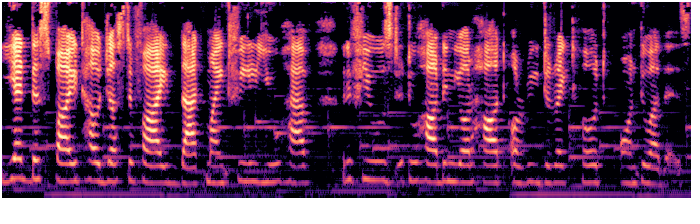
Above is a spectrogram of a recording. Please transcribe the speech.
Yet, despite how justified that might feel, you have refused to harden your heart or redirect hurt onto others.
